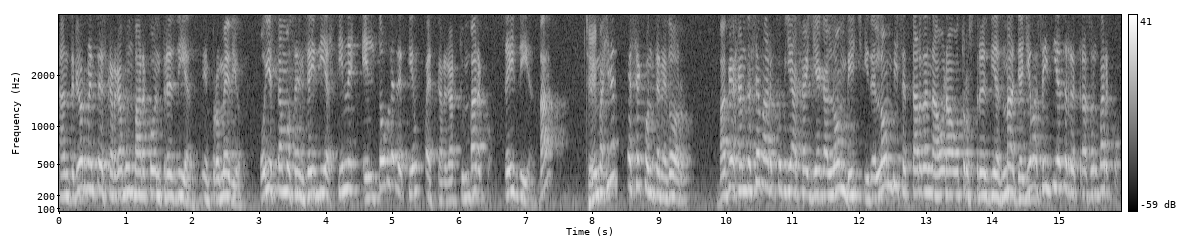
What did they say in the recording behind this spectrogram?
anteriormente descargaba un barco en tres días, en promedio. Hoy estamos en seis días. Tiene el doble de tiempo para descargarte un barco. Seis días, ¿va? Imagínate que ese contenedor va viajando, ese barco viaja y llega a Long Beach y de Long Beach se tardan ahora otros tres días más. Ya lleva seis días de retraso el barco.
